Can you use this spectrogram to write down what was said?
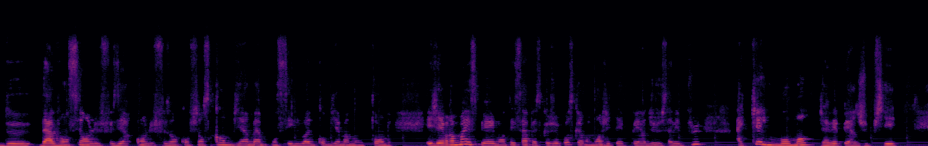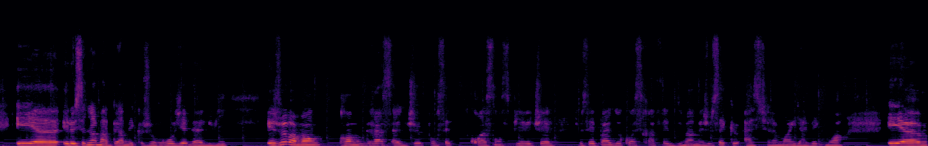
d'avancer en lui faisant en lui faisant confiance quand bien même on s'éloigne quand bien même on tombe. Et j'ai vraiment expérimenté ça parce que je pense qu'à un moment j'étais perdue. Je savais plus à quel moment j'avais perdu pied. Et, euh, et le Seigneur m'a permis que je revienne à lui. Et je veux vraiment rendre grâce à Dieu pour cette croissance spirituelle. Je sais pas de quoi sera fait demain mais je sais que assurément il est avec moi. Et euh,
